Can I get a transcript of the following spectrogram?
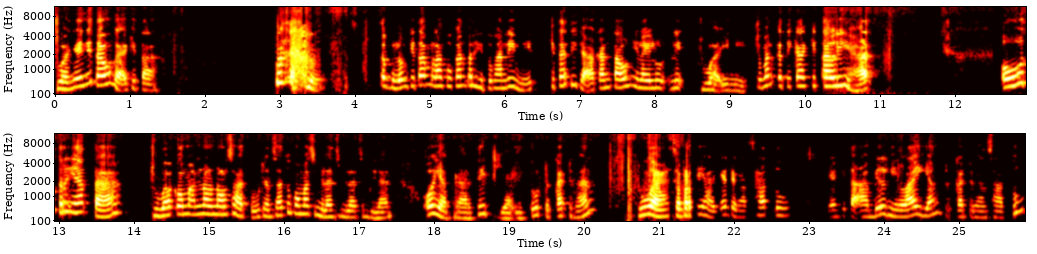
Duanya ini tahu nggak kita? Sebelum kita melakukan perhitungan limit, kita tidak akan tahu nilai dua ini. Cuman ketika kita lihat oh ternyata 2,001 dan 1,999 oh ya berarti dia itu dekat dengan dua seperti halnya dengan satu. Yang kita ambil nilai yang dekat dengan satu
